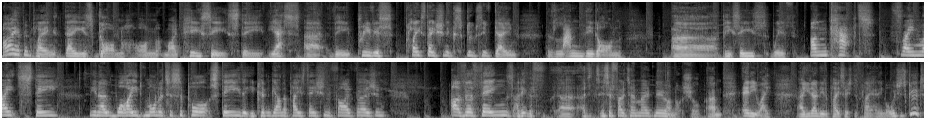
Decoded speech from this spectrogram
I have been playing Days Gone on my PC, Steve. Yes, uh, the previous PlayStation exclusive game has landed on uh, PCs with uncapped frame rates, Steve. You know, wide monitor support, Steve, that you couldn't get on the PlayStation 5 version. Other things, I think the uh, is a photo mode new. I'm not sure. Um, anyway, uh, you don't need a PlayStation to play it anymore, which is good.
